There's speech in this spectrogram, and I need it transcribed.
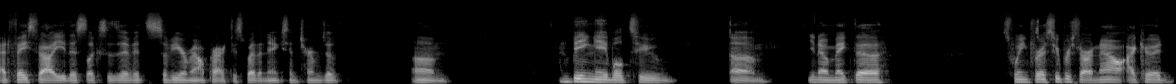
at face value, this looks as if it's severe malpractice by the Knicks in terms of um, being able to, um, you know, make the swing for a superstar. Now, I could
